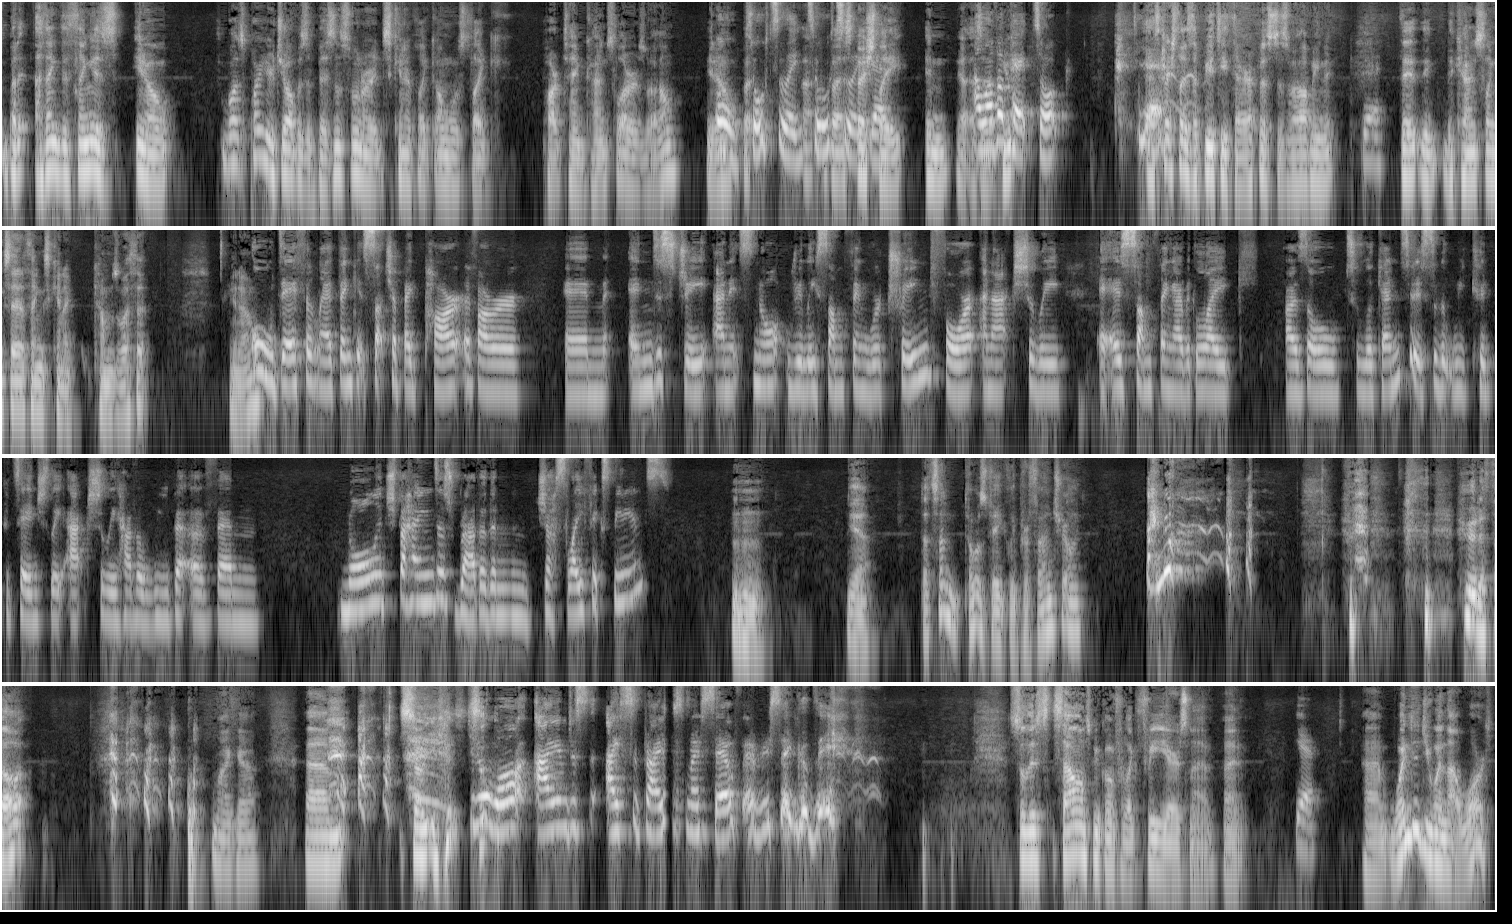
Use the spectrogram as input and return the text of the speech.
but I think the thing is, you know, well, it's part of your job as a business owner. It's kind of like almost like part time counselor as well. You know, oh but, totally uh, totally but yeah. especially in yeah, i love a beau- pep talk yeah especially as a beauty therapist as well. I mean, yeah the the, the counselling side of things kind of comes with it. You know, Oh, definitely. I think it's such a big part of our um, industry, and it's not really something we're trained for. And actually, it is something I would like us all to look into so that we could potentially actually have a wee bit of um, knowledge behind us rather than just life experience. hmm yeah, that sound that was vaguely profound, Shirley. I know. Who would have thought? My God. Um, so, you so know what? I am just, I surprise myself every single day. so this salon's been going for like three years now. Right? yeah. Um, when did you win that award?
